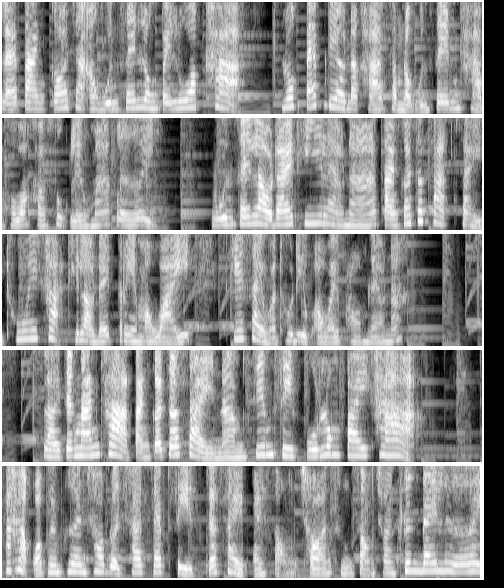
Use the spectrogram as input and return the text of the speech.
และตันก็จะเอาวุ้นเส้นลงไปลวกค่ะ ลวกแป๊บเดียวนะคะสำหรับวุ้นเส้นค่ะ เพราะว่าเขาสุกเร็วมากเลย วุ้นเส้นเราได้ที่แล้วนะตันก็จะตักใส่ถ้วยค่ะ ที่เราได้เตรียมเอาไว้ ที่ใส่วัตถุดิบเอาไว้พร้อมแล้วนะ หลังจากนั้นค่ะตันก็จะใส่น้ำจิ้มซีฟู้ดลงไปค่ะ ถ้าหากว่าเพื่อนๆชอบรสชาติแซ่บซีดก็ใส่ไป 2 ช้อนถึง 2 ช้อนครึ่งได้เลย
